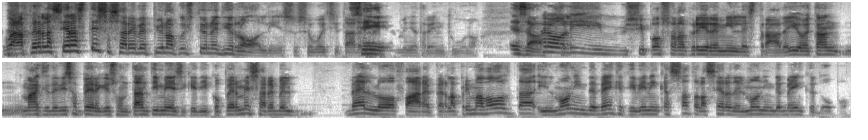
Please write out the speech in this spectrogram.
Guarda, per la sera stessa sarebbe più una questione di Rollins, se vuoi citare sì. Mania 31. Esatto. Però lì si possono aprire mille strade. Io e tanti... Max, devi sapere che sono tanti mesi che dico, per me sarebbe bello fare per la prima volta il Money in the Bank che viene incassato la sera del Money in the Bank dopo.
